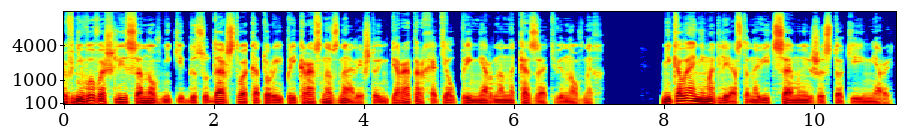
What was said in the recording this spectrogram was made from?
В него вошли сановники государства, которые прекрасно знали, что император хотел примерно наказать виновных. Николая не могли остановить самые жестокие меры.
